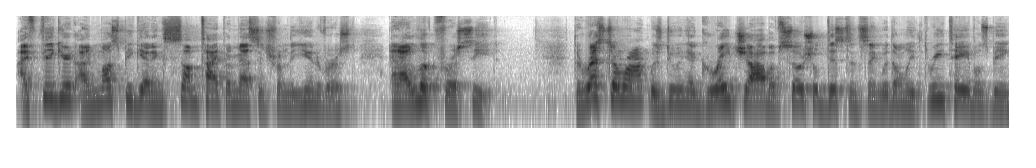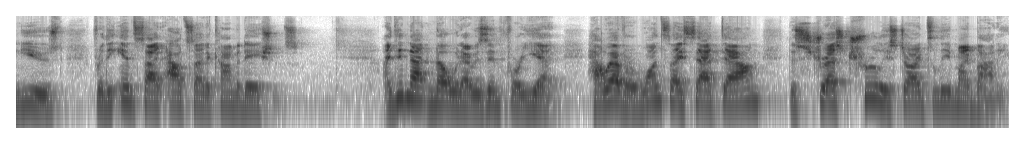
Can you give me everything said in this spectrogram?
I figured I must be getting some type of message from the universe, and I looked for a seat. The restaurant was doing a great job of social distancing with only three tables being used for the inside outside accommodations. I did not know what I was in for yet. However, once I sat down, the stress truly started to leave my body.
